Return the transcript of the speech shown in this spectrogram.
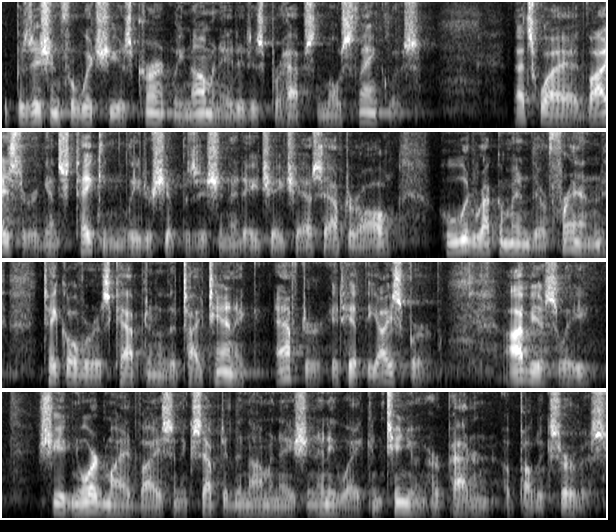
The position for which she is currently nominated is perhaps the most thankless. That's why I advised her against taking the leadership position at HHS. After all, who would recommend their friend take over as captain of the Titanic after it hit the iceberg? Obviously, she ignored my advice and accepted the nomination anyway, continuing her pattern of public service.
